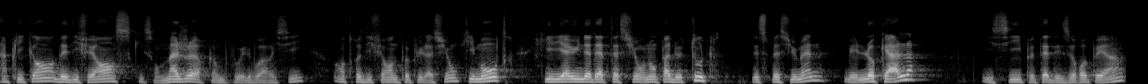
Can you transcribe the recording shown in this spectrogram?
impliquant des différences qui sont majeures, comme vous pouvez le voir ici, entre différentes populations, qui montrent qu'il y a une adaptation, non pas de toute l'espèce humaine, mais locale, ici peut-être des Européens,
